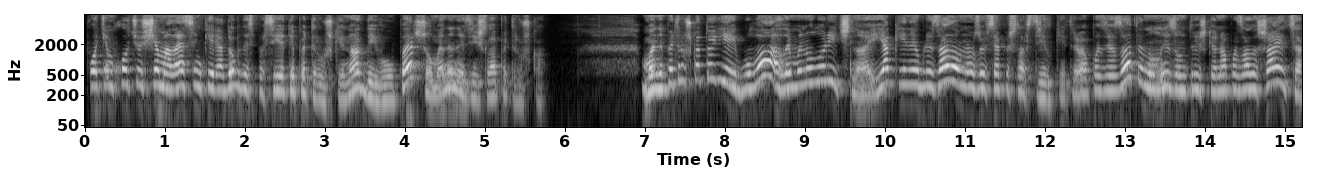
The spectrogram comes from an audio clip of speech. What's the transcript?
Потім хочу ще малесенький рядок десь посіяти петрушки. На диво, вперше у мене не зійшла петрушка. У мене петрушка то є і була, але минулорічна. Як її не обрізала, вона вже вся пішла в стрілки. Треба позв'язати, ну низом трішки вона позалишається.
